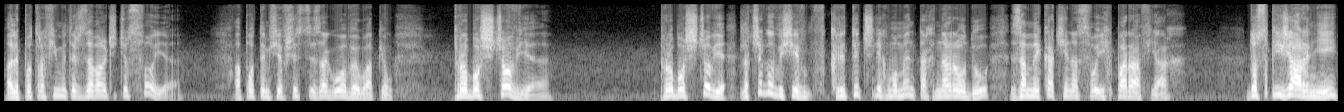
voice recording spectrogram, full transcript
ale potrafimy też zawalczyć o swoje. A potem się wszyscy za głowę łapią. Proboszczowie, proboszczowie, dlaczego wy się w krytycznych momentach narodu zamykacie na swoich parafiach, do spiżarni?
